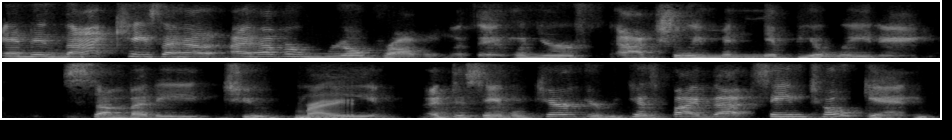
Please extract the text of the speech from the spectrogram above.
And in that case, I have I have a real problem with it when you're actually manipulating somebody to be Right. a disabled character. Because by that same token,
